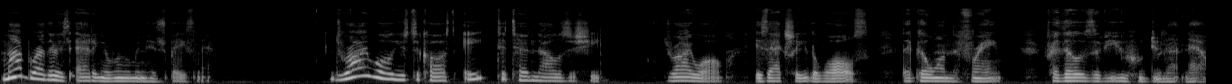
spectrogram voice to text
my brother is adding a room in his basement. Drywall used to cost 8 to $10 a sheet. Drywall is actually the walls that go on the frame, for those of you who do not know.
